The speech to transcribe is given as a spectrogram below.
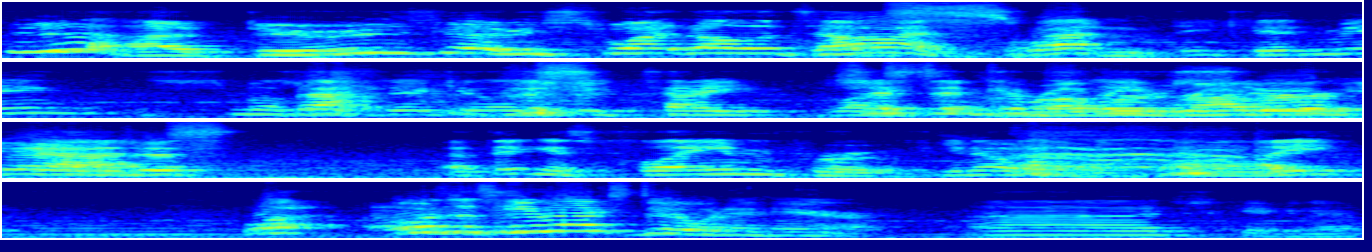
Yeah, dude. He's gotta be sweating all the time. Sweating. Are you kidding me? This is the most That- ridiculously tight, like, just in complete rubber, rubber. suit. Yeah, just. That thing is flame proof. You know, it's in the late. What? What's the T Rex doing in here? Uh, just kicking it.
